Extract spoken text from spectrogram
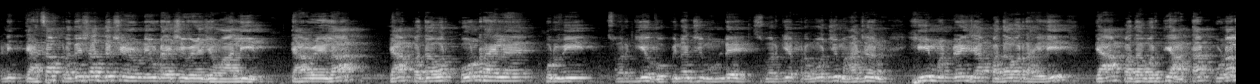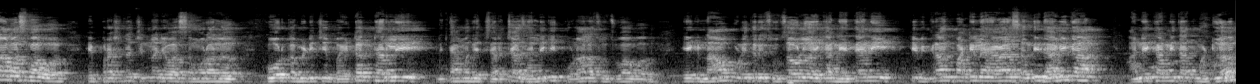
आणि त्याचा प्रदेशाध्यक्ष निवडायची वेळ जेव्हा आली त्यावेळेला त्या पदावर कोण राहिलंय? पूर्वी स्वर्गीय गोपीनाथजी मुंडे स्वर्गीय प्रमोदजी महाजन ही मंडळी ज्या पदावर राहिली त्या पदावरती आता कुणाला बसवावं? हे प्रश्नचिन्ह जेव्हा समोर आलं कोर कमिटीची बैठक ठरली आणि त्यामध्ये चर्चा झाली की कोणाला सुचवावं? एक नाव कुणीतरी सुचवलं एका नेत्यांनी की विक्रांत पाटीलला ह्यावेळेला संधी द्यावी का? अनेकांनी त्यात म्हटलं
